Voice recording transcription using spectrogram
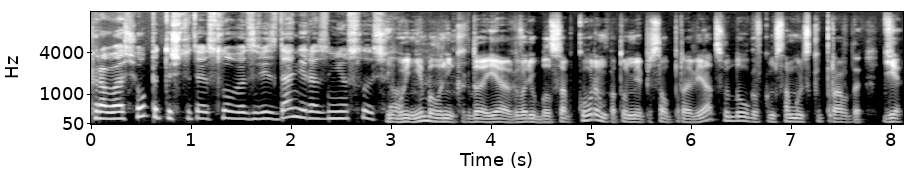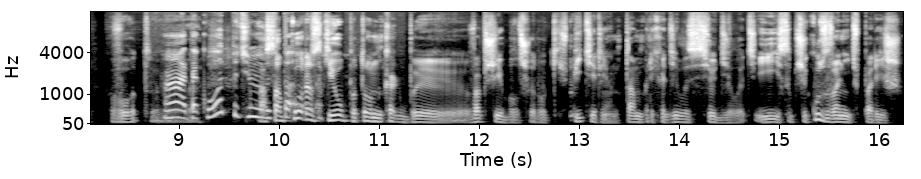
про ваш опыт, и что-то слово «звезда» ни разу не услышала. Его не было никогда. Я говорю, был сапкором, потом я писал про авиацию долго в «Комсомольской правде». Где? Вот. А, так вот почему... А сапкоровский опыт, он как бы вообще был широкий в Питере. Там приходилось все делать. И Собчаку звонить в Париж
